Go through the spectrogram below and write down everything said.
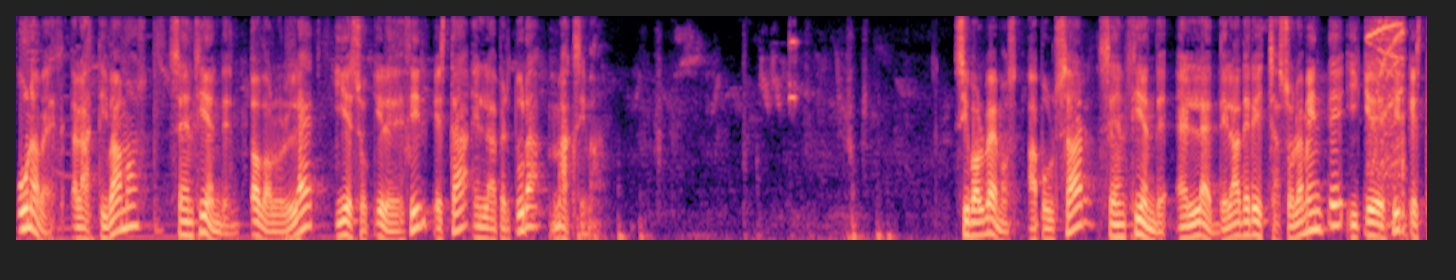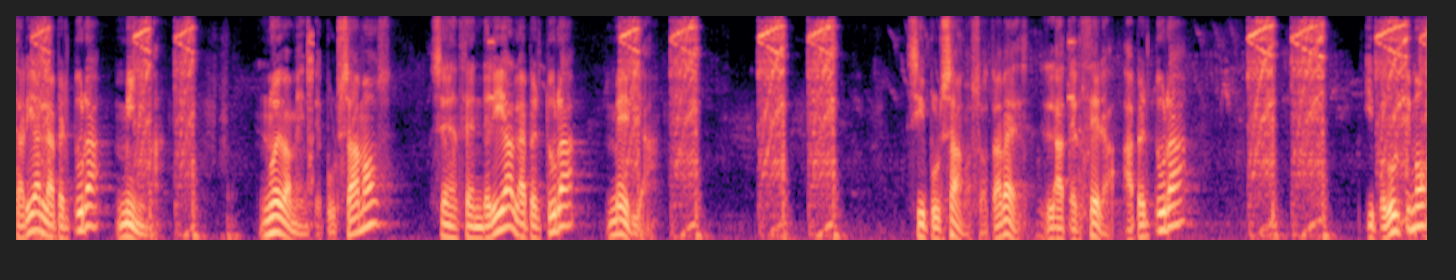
Una vez que la activamos, se encienden todos los LED y eso quiere decir que está en la apertura máxima. Si volvemos a pulsar, se enciende el LED de la derecha solamente y quiere decir que estaría en la apertura mínima. Nuevamente pulsamos, se encendería la apertura media. Si pulsamos otra vez la tercera apertura, y por último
